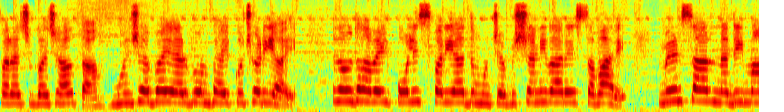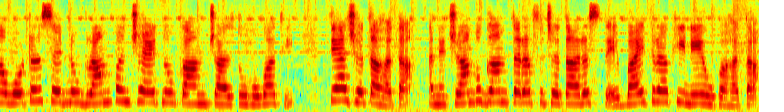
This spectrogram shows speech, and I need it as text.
ફરજ બજાવતા મુંજાભાઈ અરભમભાઈ કુછડિયાએ નોંધાવેલ પોલીસ ફરિયાદ મુજબ શનિવારે સવારે મીણસાર નદીમાં વોટર શેડનું ગ્રામ પંચાયતનું કામ ચાલતું હોવાથી ત્યાં જતા હતા અને જાંબુ ગામ તરફ જતા રસ્તે બાઇક રાખીને ઊભા હતા.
